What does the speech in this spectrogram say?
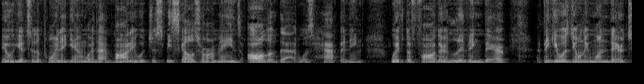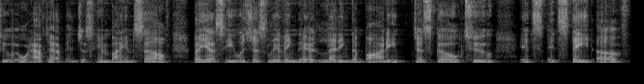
it would get to the point again where that body would just be skeletal remains. All of that was happening with the father living there. I think he was the only one there too. It would have to have been just him by himself. But yes, he was just living there, letting the body just go to its its state of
